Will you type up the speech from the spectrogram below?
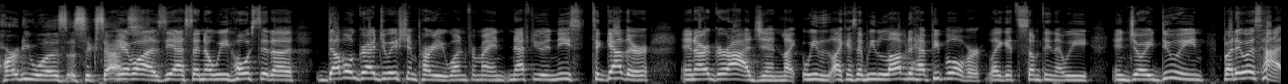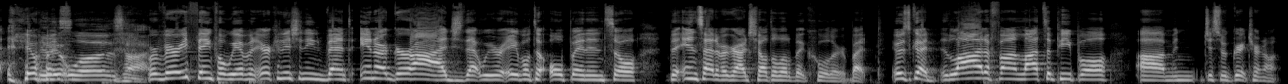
party was a success. It was, yes. I know we hosted a double graduation party, one for my nephew and niece together in our garage. And like we like I said, we love to have people over. Like it's something that we enjoy doing, but it was hot. It was, It was hot. we're very thankful we have an air conditioning vent in our garage that we were able to open and so the inside of a garage felt a little bit cooler. But it was good. A lot of fun, lots of people, um, and just a great turnout.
